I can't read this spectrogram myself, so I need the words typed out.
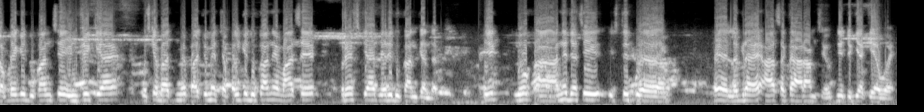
कपड़े की दुकान से एंट्री किया है उसके बाद में बाजू में चप्पल की दुकान है वहां से प्रेस किया है मेरी दुकान के अंदर एक लोग अ, आने जैसी स्थिति अ, है लग रहा है आ सकता है आराम से उतनी जगह किया हुआ है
